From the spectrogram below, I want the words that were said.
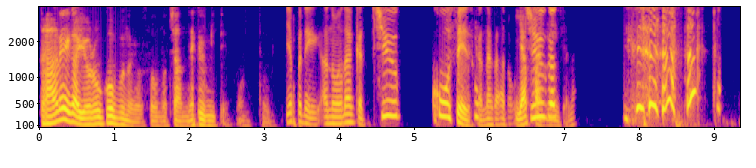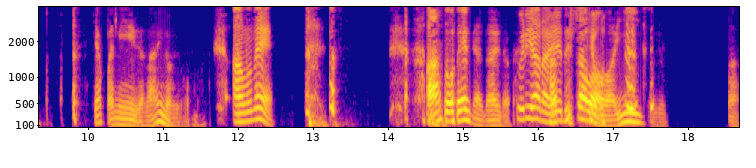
誰が喜ぶのよ、そのチャンネル見て。本当に。な。やっぱね、あの、なんか中高生ですか？なんかあの、やっぱね中学、じゃない。やっぱねじゃないのよ。あのね、あのねじゃないのよ。栗原 A で立すよ。川はいいのよ。あ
